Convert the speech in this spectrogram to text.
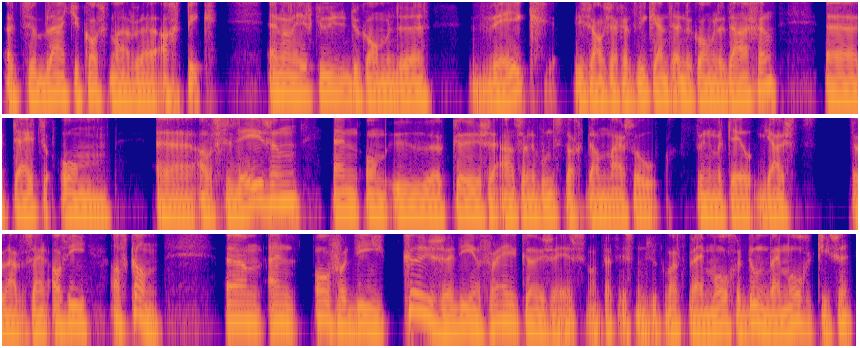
Het blaadje kost maar acht piek. En dan heeft u de komende week, die zou zeggen het weekend en de komende dagen, tijd om alles te lezen en om uw keuze aanstaande woensdag dan maar zo fundamenteel juist te laten zijn als die als kan. Um, en over die keuze, die een vrije keuze is, want dat is natuurlijk wat wij mogen doen, wij mogen kiezen,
